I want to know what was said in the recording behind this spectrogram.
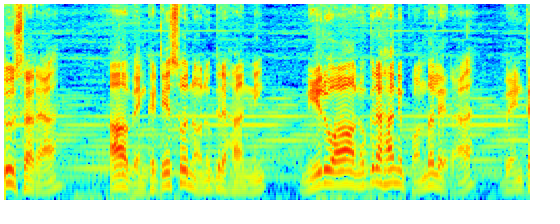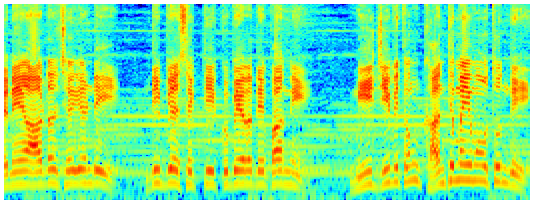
చూసారా ఆ వెంకటేశ్వరుని అనుగ్రహాన్ని? మీరు ఆ అనుగ్రహాన్ని పొందలేరా? వెంటనే ఆర్డర్ చేయండి దివ్యశక్తి కుబేర దీపాన్ని. మీ జీవితం కాంతిమయమవుతుంది.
